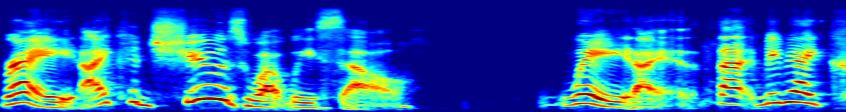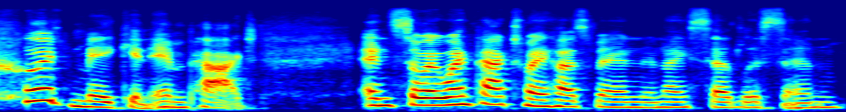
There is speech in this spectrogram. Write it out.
"Right, I could choose what we sell. Wait, I thought maybe I could make an impact." And so I went back to my husband and I said, "Listen,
